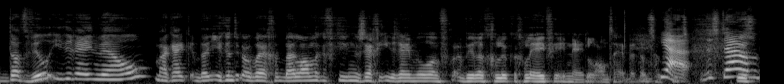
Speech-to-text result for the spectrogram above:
dat wil iedereen wel. Maar kijk, dat, je kunt natuurlijk ook bij, bij landelijke verkiezingen zeggen... iedereen wil een, wil een gelukkig leven in Nederland hebben. Dat is ook Ja, dus daarom...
